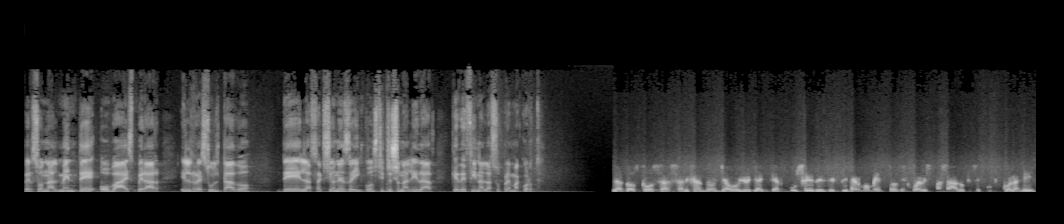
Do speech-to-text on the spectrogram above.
personalmente o va a esperar el resultado de las acciones de inconstitucionalidad que defina la Suprema Corte. Las dos cosas, Alejandro. Ya, yo ya interpuse desde el primer momento del jueves pasado que se publicó la ley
